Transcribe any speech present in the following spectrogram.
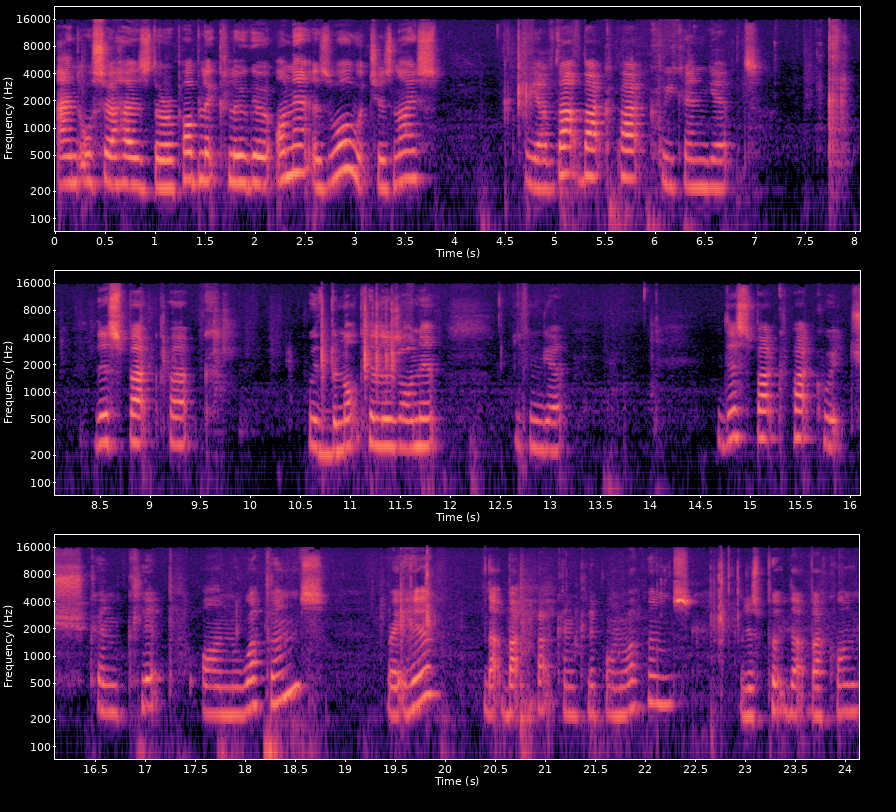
and also has the Republic logo on it as well which is nice. We have that backpack, we can get this backpack with binoculars on it. You can get this backpack which can clip on weapons right here. That backpack can clip on weapons. I'll just put that back on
